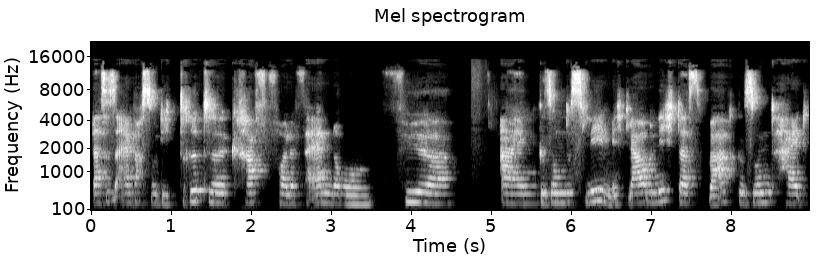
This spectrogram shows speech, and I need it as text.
das ist einfach so die dritte kraftvolle Veränderung für ein gesundes Leben. Ich glaube nicht, dass wahre Gesundheit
